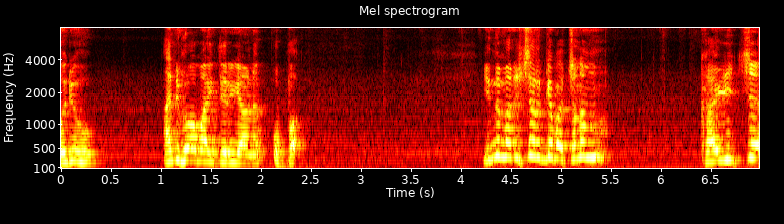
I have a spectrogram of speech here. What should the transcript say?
ഒരു അനുഭവമായി തീരുകയാണ് ഉപ്പ്. ഇന്ന് മനുഷ്യർക്ക് ഭക്ഷണം കഴിച്ച്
